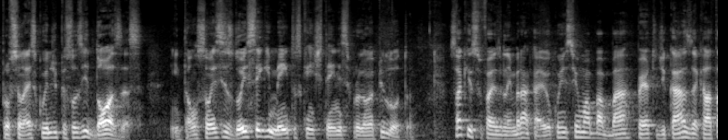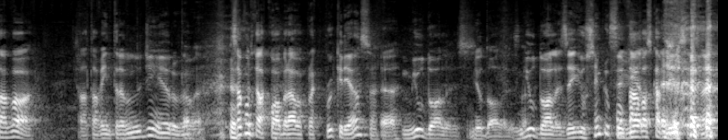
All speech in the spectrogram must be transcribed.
profissionais que cuidam de pessoas idosas. Então são esses dois segmentos que a gente tem nesse programa piloto. Sabe o que isso faz lembrar, cara? Eu conheci uma babá perto de casa que ela tava, ó, ela tava entrando no dinheiro, viu? Sabe quanto que ela cobrava pra, por criança? Mil dólares. É. Mil dólares. né? Mil dólares. E Eu sempre Você contava via- as cabeças, né?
